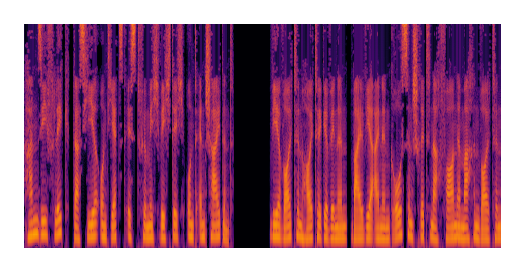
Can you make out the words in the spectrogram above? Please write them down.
Hansi Flick, das Hier und Jetzt ist für mich wichtig und entscheidend. Wir wollten heute gewinnen, weil wir einen großen Schritt nach vorne machen wollten,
